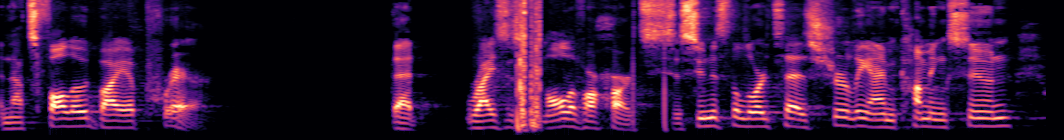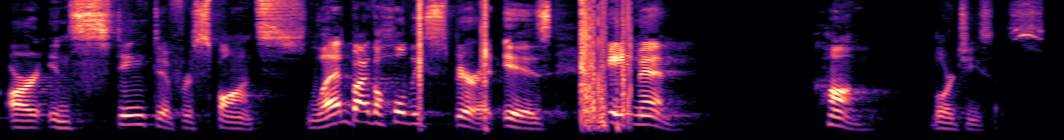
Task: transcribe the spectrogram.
And that's followed by a prayer that rises from all of our hearts. As soon as the Lord says, Surely I'm coming soon, our instinctive response, led by the Holy Spirit, is, Amen. Come, Lord Jesus.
